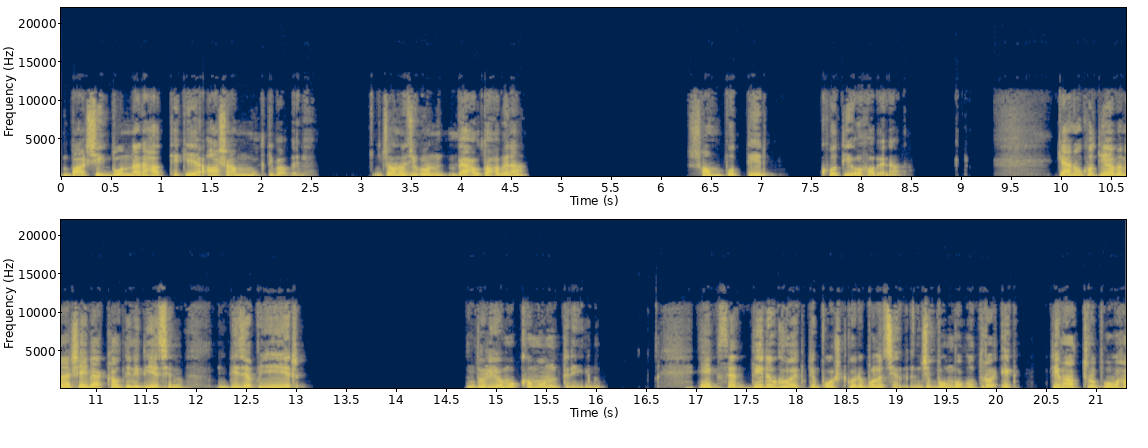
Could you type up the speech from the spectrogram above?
বার্ষিক বন্যার হাত থেকে আসাম মুক্তি পাবে। জনজীবন ব্যাহত হবে না, সম্পত্তির ক্ষতিও হবে না। কেন ক্ষতি হবে না সেই ব্যাখ্যাও তিনি দিয়েছেন। বিজেপির দলীয় মুখ্যমন্ত্রী এক্সে দীর্ঘ একটি পোস্ট করে বলেছেন যে, ব্রহ্মপুত্র একটিমাত্র প্রবাহ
